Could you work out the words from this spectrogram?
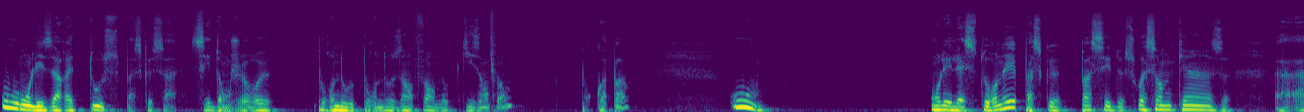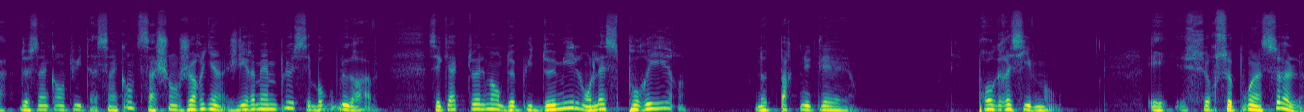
ou on les arrête tous parce que ça, c'est dangereux pour nous, pour nos enfants, nos petits-enfants, pourquoi pas, ou on les laisse tourner parce que passer de 75 de 58 à 50, ça change rien. Je dirais même plus, c'est beaucoup plus grave. C'est qu'actuellement, depuis 2000, on laisse pourrir notre parc nucléaire progressivement. Et sur ce point seul,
